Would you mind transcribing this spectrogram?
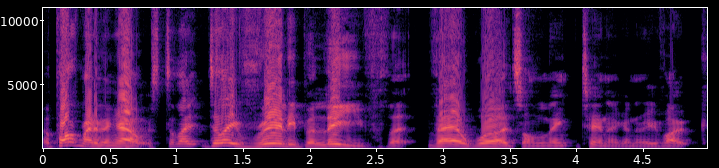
Apart from anything else, do they do they really believe that their words on LinkedIn are going to evoke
